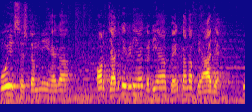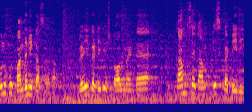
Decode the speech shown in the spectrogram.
ਕੋਈ ਸਿਸਟਮ ਨਹੀਂ ਹੈਗਾ। ਔਰ ਜਦ ਕਿ ਜਿਹੜੀਆਂ ਗੱਡੀਆਂ ਬੈਂਕਾਂ ਦਾ ਵਿਆਜ ਹੈ, ਉਹਨੂੰ ਕੋਈ ਬੰਦ ਨਹੀਂ ਕਰ ਸਕਦਾ। ਜਿਹੜੀ ਗੱਡੀ ਦੀ ਇੰਸਟਾਲਮੈਂਟ ਹੈ, ਕਮ ਸੇ ਕਮ ਇਸ ਗੱਡੀ ਦੀ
